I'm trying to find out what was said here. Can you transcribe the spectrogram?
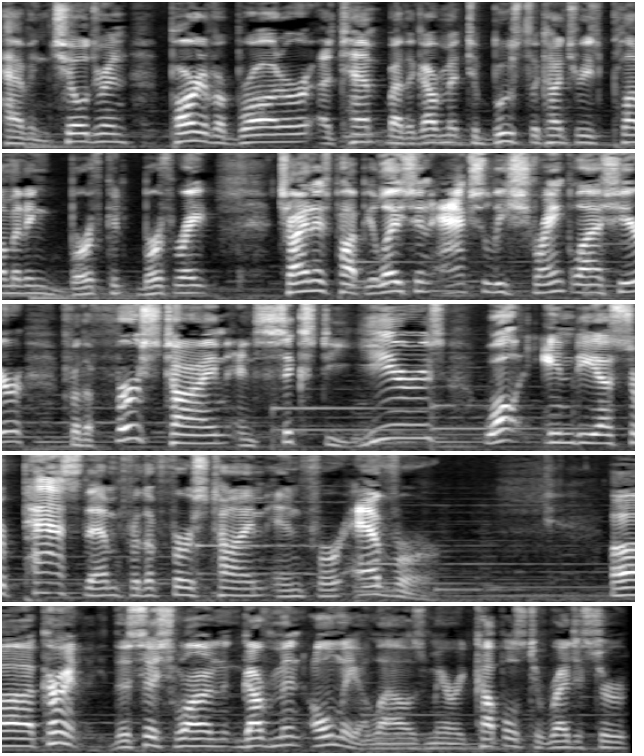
having children, part of a broader attempt by the government to boost the country's plummeting birth, birth rate. China's population actually shrank last year for the first time in 60 years, while India surpassed them for the first time in forever. Uh, currently, the Sichuan government only allows married couples to register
